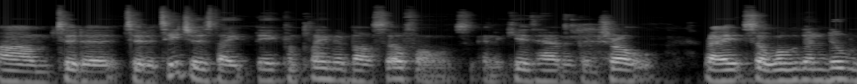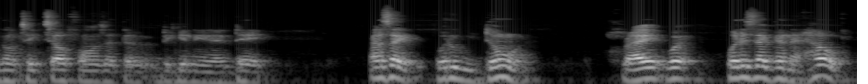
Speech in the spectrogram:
um, to the to the teachers, like they're complaining about cell phones and the kids having control, right? So what we're gonna do? We're gonna take cell phones at the beginning of the day. I was like, what are we doing, right? What what is that gonna help,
